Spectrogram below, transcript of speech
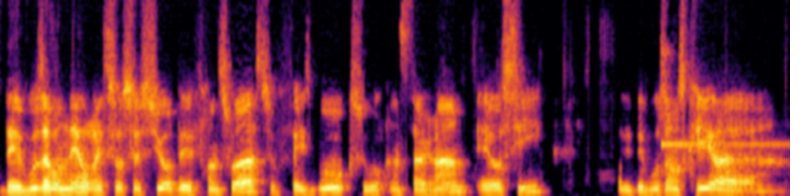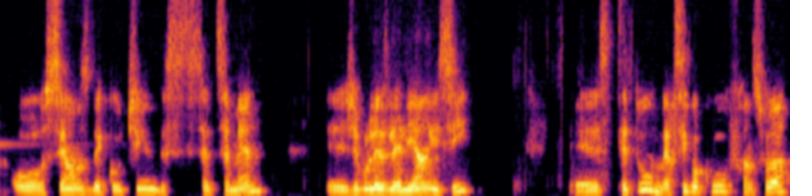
de vous abonner aux réseaux sociaux de François sur Facebook, sur Instagram et aussi de vous inscrire aux séances de coaching de cette semaine. Et je vous laisse les liens ici. Et c'est tout. Merci beaucoup, François.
